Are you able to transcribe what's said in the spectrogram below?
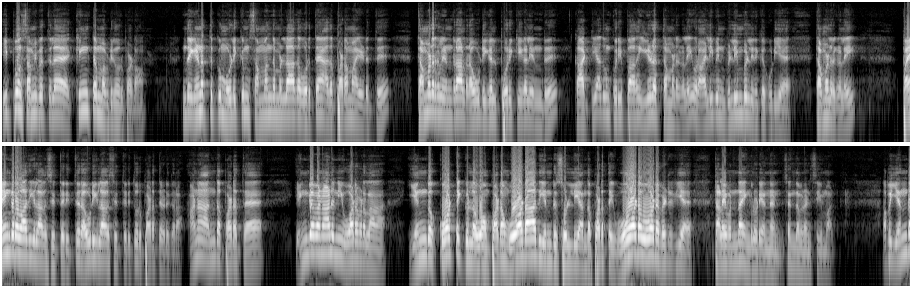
இப்போ சமீபத்தில் கிங்டம் அப்படின்னு ஒரு படம் இந்த இனத்துக்கும் மொழிக்கும் சம்பந்தமில்லாத ஒருத்தன் அதை படமாக எடுத்து தமிழர்கள் என்றால் ரவுடிகள் பொறுக்கிகள் என்று காட்டி அதுவும் குறிப்பாக ஈழத் தமிழர்களை ஒரு அழிவின் விளிம்பில் இருக்கக்கூடிய தமிழர்களை பயங்கரவாதிகளாக சித்தரித்து ரவுடிகளாக சித்தரித்து ஒரு படத்தை எடுக்கிறான். ஆனால் அந்த படத்தை எங்கே வேணாலும் நீ ஓட விடலாம். எங்கள் கோட்டைக்குள்ளே உன் படம் ஓடாது என்று சொல்லி அந்த படத்தை ஓட ஓட வெற்றிய தலைவன் தான் எங்களுடைய அண்ணன் செந்தமரன் சீமான். அப்போ எந்த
